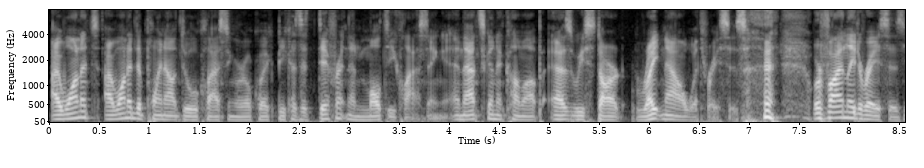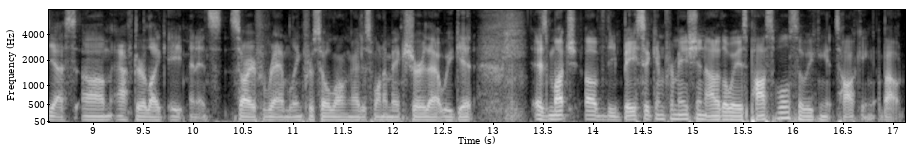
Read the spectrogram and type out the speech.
I wanted to, I wanted to point out dual classing real quick because it's different than multi-classing, and that's going to come up as we start right now with races. We're finally to races, yes. Um, after like eight minutes. Sorry for rambling for so long. I just want to make sure that we get as much of the basic information out of the way as possible, so we can get talking about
